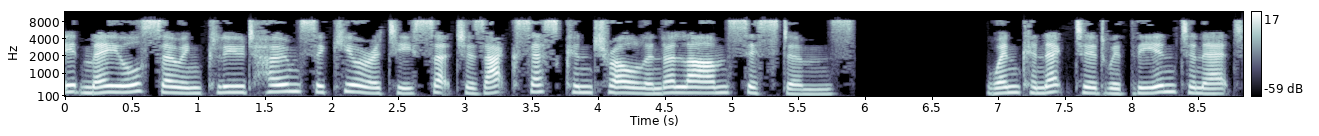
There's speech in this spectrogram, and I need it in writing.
It may also include home security such as access control and alarm systems. When connected with the Internet,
